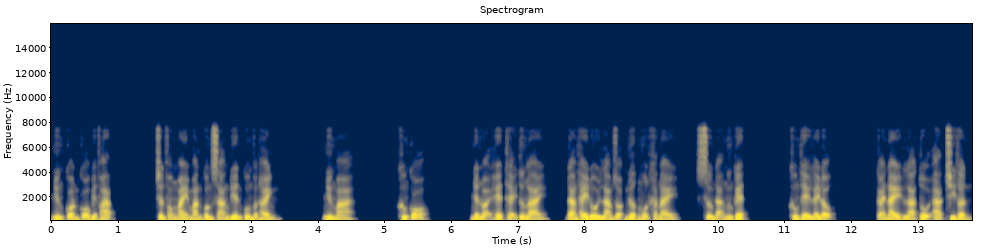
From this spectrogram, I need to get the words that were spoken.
nhưng còn có biện pháp. Trần Phong may mắn quần sáng điên cuồng vận hành. Nhưng mà, không có. Nhân loại hết thể tương lai, đang thay đổi làm giọt nước một khắc này, sớm đã ngưng kết. Không thể lay động. Cái này là tội ác chi thần.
